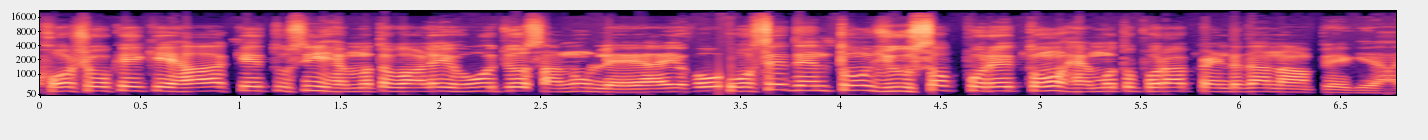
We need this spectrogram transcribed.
ਖੁਸ਼ ਹੋ ਕੇ ਕਿਹਾ ਕਿ ਤੁਸੀਂ ਹਿੰਮਤ ਵਾਲੇ ਹੋ ਜੋ ਸਾਨੂੰ ਲੈ ਆਏ ਹੋ। ਉਸੇ ਦਿਨ ਤੋਂ ਯੂਸਫਪੁਰੇ ਤੋਂ ਹਿੰਮਤਪੁਰਾ ਪਿੰਡ ਦਾ ਨਾਮ ਪੈ ਗਿਆ।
